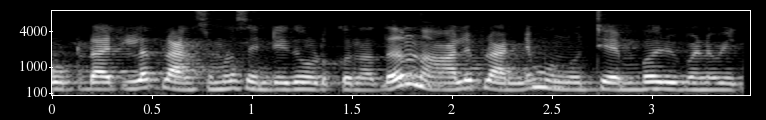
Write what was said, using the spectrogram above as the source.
റൂട്ടഡ് ആയിട്ടുള്ള പ്ലാന്റ്സ് നമ്മൾ സെൻഡ് ചെയ്ത് കൊടുക്കുന്നത്. നാല് പ്ലാന്റിന് മുന്നൂറ്റി എൺപത് രൂപയാണ് വരുന്നത്.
